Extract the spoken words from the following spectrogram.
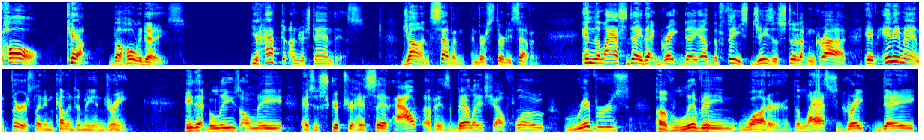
Paul kept the holy days. You have to understand this. John 7 and verse 37. In the last day, that great day of the feast, Jesus stood up and cried, If any man thirst, let him come unto me and drink. He that believes on me, as the scripture has said, out of his belly shall flow rivers of living water. The last great day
